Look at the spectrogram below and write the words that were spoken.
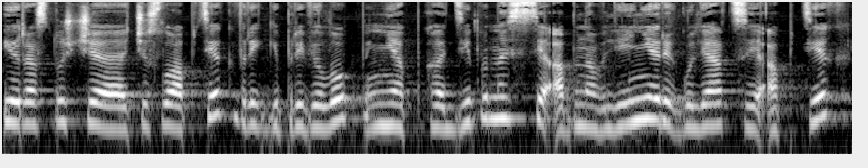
И растущее число аптек в Риге привело к необходимости обновления регуляции аптек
